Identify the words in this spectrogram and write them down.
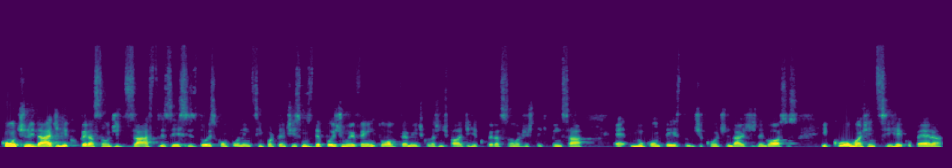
Continuidade e recuperação de desastres, esses dois componentes importantíssimos depois de um evento. Obviamente, quando a gente fala de recuperação, a gente tem que pensar é, no contexto de continuidade de negócios e como a gente se recupera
